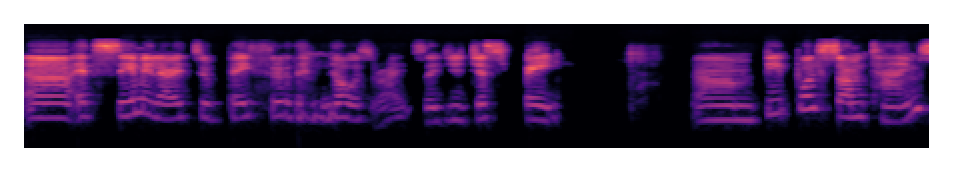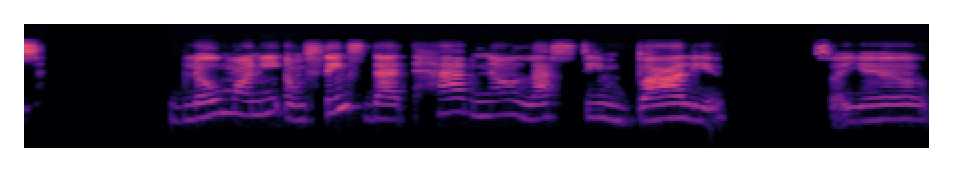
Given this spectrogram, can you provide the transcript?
Uh, it's similar to pay through the nose, right? So you just pay. Um, people sometimes blow money on things that have no lasting value. So you,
